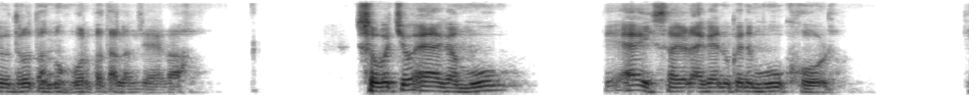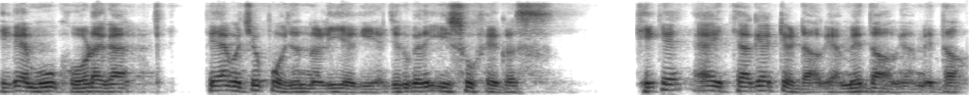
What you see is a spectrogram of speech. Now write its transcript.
ਤੇ ਉਧਰੋਂ ਤੁਹਾਨੂੰ ਹੋਰ ਪਤਾ ਲੱਗ ਜਾਏਗਾ। ਸੋ ਬੱਚੋ ਇਹ ਹੈਗਾ ਮੂੰਹ ਤੇ ਇਹ ਹਿੱਸਾ ਜਿਹੜਾ ਹੈਗਾ ਇਹਨੂੰ ਕਹਿੰਦੇ ਮੂੰਹ ਖੋੜ। ਠੀਕ ਹੈ, ਮੂੰਹ ਖੋੜ ਹੈਗਾ। ਤੇ ਇਹ ਬੱਚਿਓ ਭੋਜਨ ਨਲੀ ਹੈਗੀ ਹੈ, ਜਿਹਨੂੰ ਕਹਿੰਦੇ ਈਸੋਫੇਗਸ। ਠੀਕ ਹੈ, ਇਹ ਇੱਥੇ ਆ ਗਿਆ, ਢਿੱਡ ਆ ਗਿਆ ਮਿਹਦਾ ਆ ਗਿਆ ਮਿਹਦਾ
